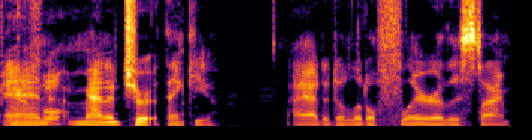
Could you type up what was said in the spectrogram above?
Beautiful. And manager, thank you. I added a little flair this time.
